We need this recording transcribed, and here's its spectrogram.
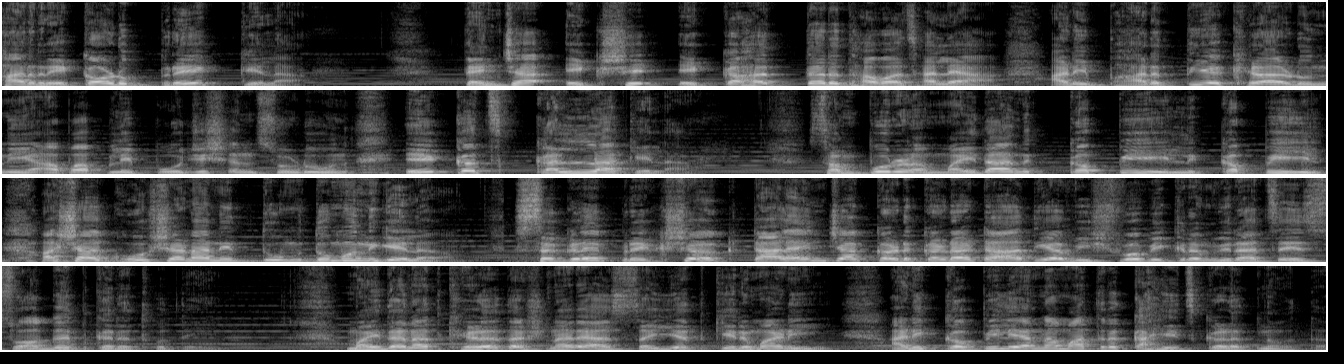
हा रेकॉर्ड ब्रेक केला. त्यांच्या एकशे एकाहत्तर धावा झाल्या आणि भारतीय खेळाडूंनी आपापली पोझिशन सोडून एकच कल्ला केला. संपूर्ण मैदान कपिल कपिल अशा घोषणाने दुमदुमून गेलं. सगळे प्रेक्षक टाळ्यांच्या कडकडाटात या विश्वविक्रमवीराचे स्वागत करत होते. मैदानात खेळत असणाऱ्या सय्यद किरमाणी आणि कपिल यांना मात्र काहीच कळत नव्हतं.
